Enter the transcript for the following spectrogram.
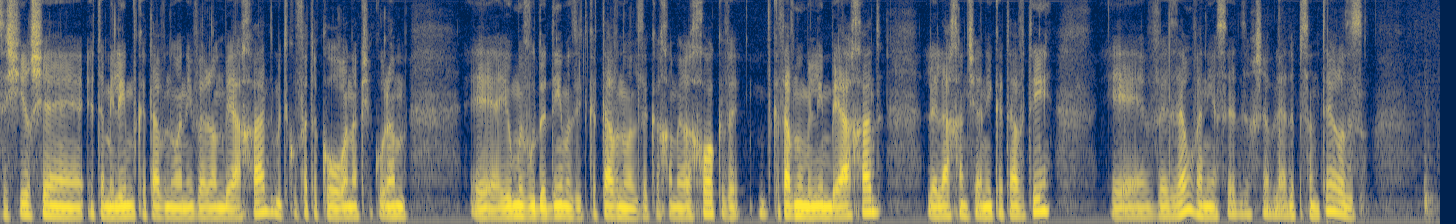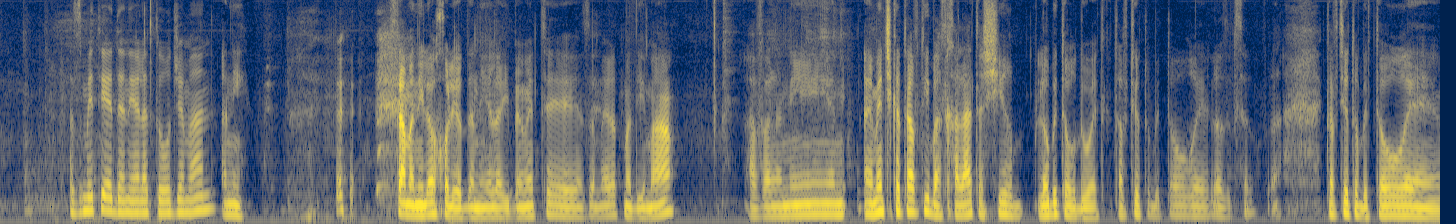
זה שיר שאת המילים כתבנו אני ואלון ביחד, בתקופת הקורונה, כשכולם אה, היו מבודדים, אז התכתבנו על זה ככה מרחוק, וכתבנו מילים ביחד, ללחן שאני כתבתי, אה, וזהו, ואני אעשה את זה עכשיו ליד הפסנתר, אז אז מי תהיה דניאלה תורג'מן? אני. סתם, אני לא יכול להיות דניאלה, היא באמת אה, זמרת מדהימה, אבל אני, אני... האמת שכתבתי בהתחלה את השיר לא בתור דואט, כתבתי אותו בתור... אה, לא, זה בסדר. כתבתי אותו בתור אה,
